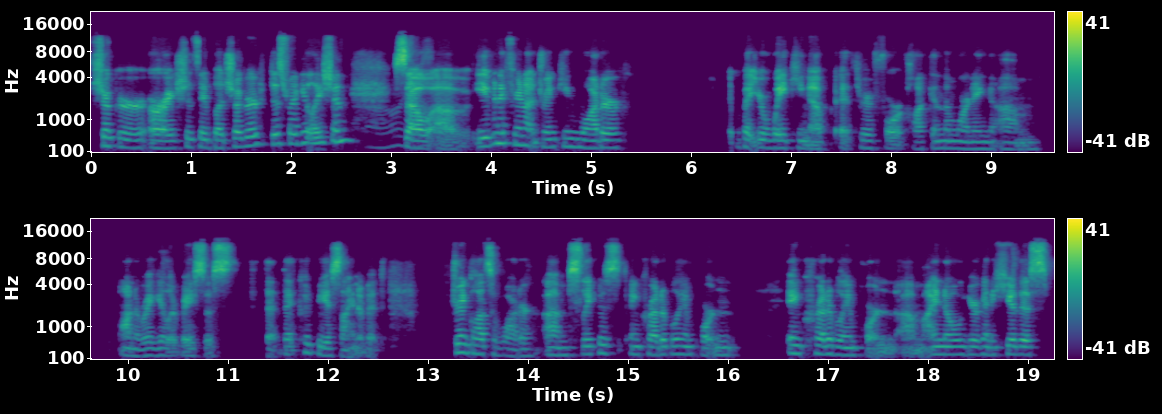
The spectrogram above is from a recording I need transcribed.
sugar, or I should say blood sugar dysregulation. Oh, so uh, even if you're not drinking water, but you're waking up at three or four o'clock in the morning um, on a regular basis, that, that could be a sign of it. Drink lots of water. Um, sleep is incredibly important, incredibly important. Um, I know you're going to hear this,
